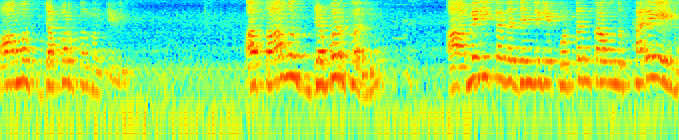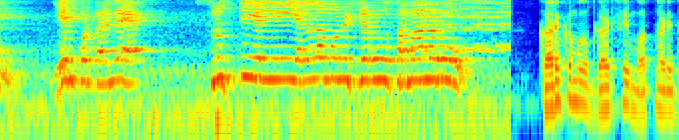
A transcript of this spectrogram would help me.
ಥಾಮಸ್ ಜಫರ್ಸನ್ ಅಂತೇಳಿ. ಆ ಥಾಮಸ್ ಜಫರ್ಸನ್ ಆ ಅಮೆರಿಕದ ಜನರಿಗೆ ಕೊಟ್ಟಂತ ಒಂದು ಕರೆ ಏನು? ಏನ್ ಕೊಡ್ತಾರೆ ಅಂದ್ರೆ, ಸೃಷ್ಟಿಯಲ್ಲಿ ಎಲ್ಲ ಮನುಷ್ಯರು ಸಮಾನರು. ಕಾರ್ಯಕ್ರಮ ಉದ್ಘಾಟಿಸಿ ಮಾತನಾಡಿದ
